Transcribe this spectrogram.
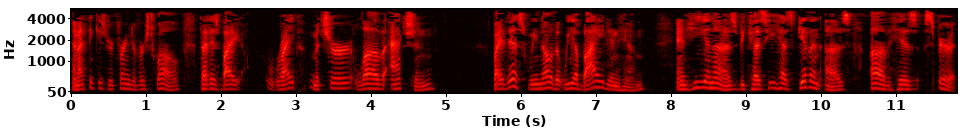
and I think he's referring to verse 12. That is, by ripe, mature love action, by this we know that we abide in him and he in us because he has given us of his Spirit.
